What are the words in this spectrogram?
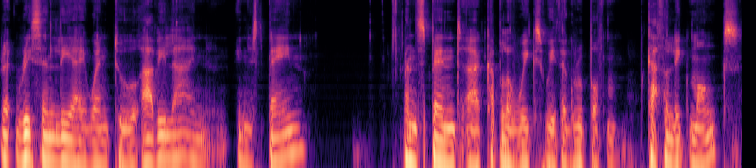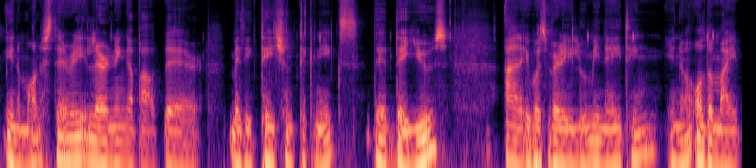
re- recently i went to avila in, in spain and spent a couple of weeks with a group of Catholic monks in a monastery learning about their meditation techniques that they use. And it was very illuminating, you know, although my,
